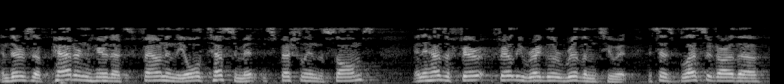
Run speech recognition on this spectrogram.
And there's a pattern here that's found in the Old Testament, especially in the Psalms, and it has a fair, fairly regular rhythm to it. It says, Blessed are the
